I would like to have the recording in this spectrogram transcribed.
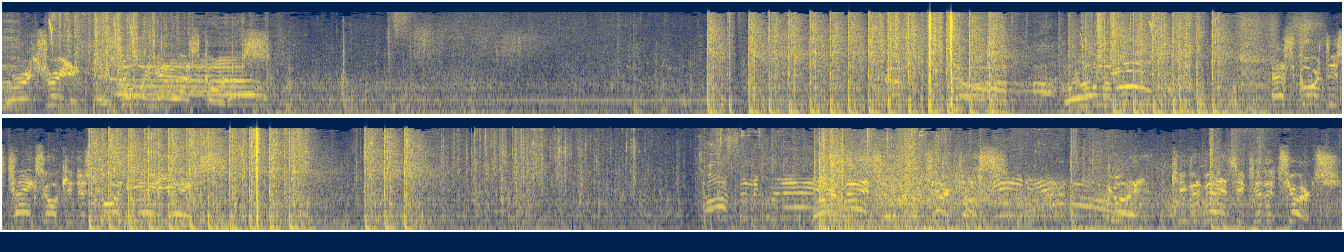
We're retreating! There's no one here to escort us! We're on the move! Escort this tank so it can destroy the 88s! Tossing the grenade! We're advancing! Protect us! Good! Keep advancing to the church!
